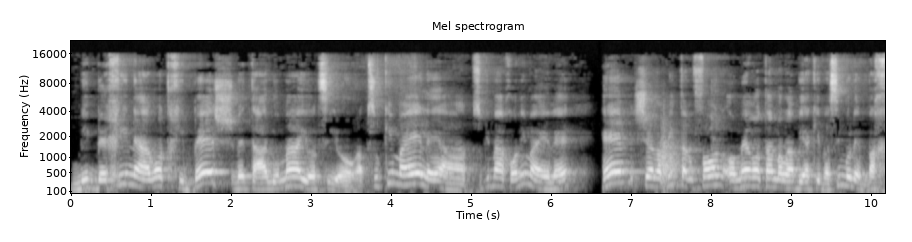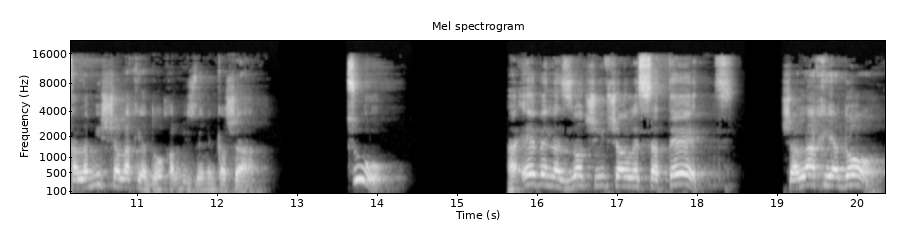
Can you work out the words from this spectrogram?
מבכי נערות חיבש ותעלומה יוציא אור. הפסוקים האלה, הפסוקים האחרונים האלה, הם שרבי טרפון אומר אותם על רבי עקיבא. שימו לב, בחלמיש שלח ידו, חלמיש זה אבן קשה, צור. האבן הזאת שאי אפשר לסטט, שלח ידו.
